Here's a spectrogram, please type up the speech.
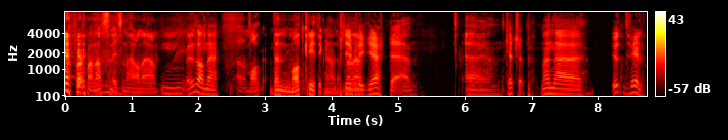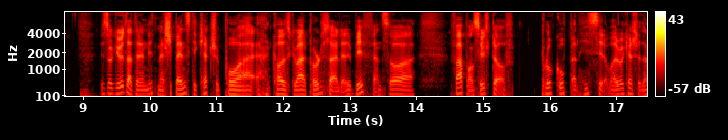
Jeg følte meg nesten litt sånn her han er Mm, det er sånn eh, eh, mat, Den matkritikeren her. Privilegert eh, ketsjup. Men eh, uten tvil, hvis dere er ute etter en litt mer spenstig ketsjup på eh, hva det skulle være, pølsa eller biffen, så eh, får jeg på en sylte og plukke opp en hissig rabarberketsjup. Det,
